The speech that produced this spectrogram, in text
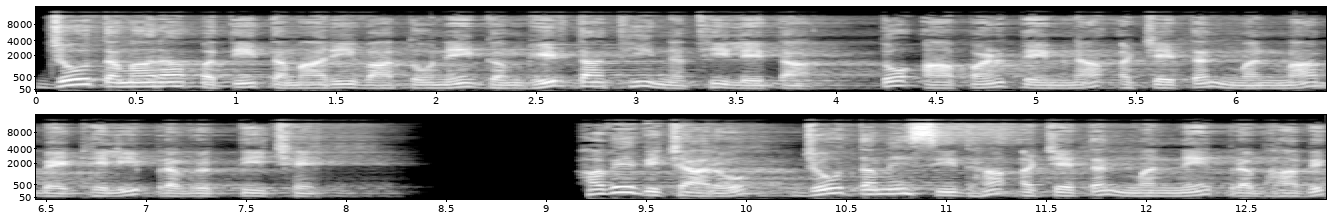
જો તમારા પતિ તમારી વાતોને ગંભીરતાથી નથી લેતા તો આ પણ તેમના અચેતન મનમાં બેઠેલી પ્રવૃત્તિ છે. હવે વિચારો, જો તમે સીધા અચેતન મનને પ્રભાવિત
